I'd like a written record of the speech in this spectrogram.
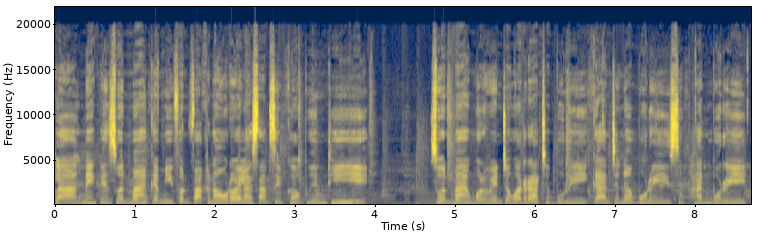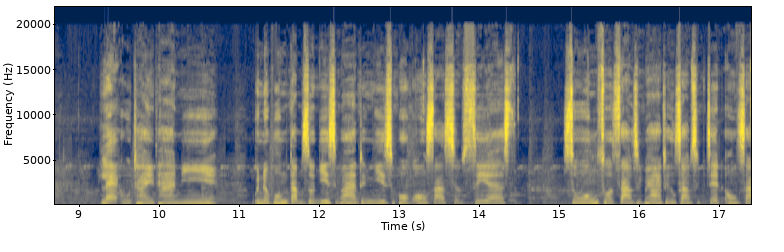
กลางเมฆเป็นส่วนมากกับมีฝนฟ้าขนองร้อยละ 30 ของพื้นที่ ส่วนมากบริเวณจังหวัดราชบุรี กาญจนบุรี สุพรรณบุรี และอุทัยธานี อุณหภูมิต่ำสุด 25-26 องศาเซลเซียส สูงสุด 35-37 องศา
